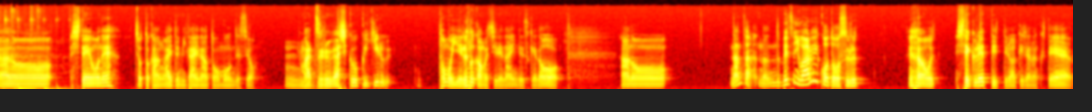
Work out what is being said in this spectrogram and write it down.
あのー、視点をねちょっと考えてみたいなと思うんですよ。うん、まあずる賢く生きるとも言えるのかもしれないんですけどあのなんだ別に悪いことをする してくれって言ってるわけじゃなくて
